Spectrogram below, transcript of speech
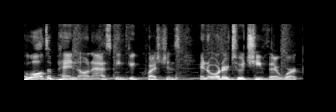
who all depend on asking good questions in order to achieve their work.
